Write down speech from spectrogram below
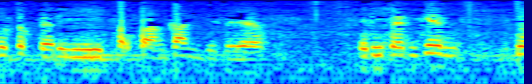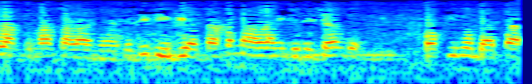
produk dari perbankan gitu ya. Jadi saya pikir itulah permasalahannya. Jadi dibiasakan orang Indonesia untuk hobi membaca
